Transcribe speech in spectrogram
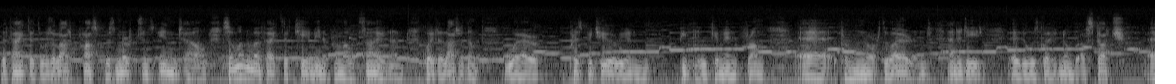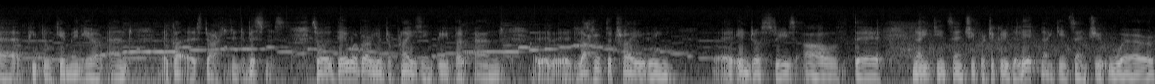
the fact that there was a lot of prosperous merchants in town. Some of them, in fact, that came in from outside, and quite a lot of them were Presbyterian people who came in from uh, from north of Ireland, and indeed uh, there was quite a number of Scotch uh, people who came in here and uh, got uh, started into business. So they were very enterprising people, and uh, a lot of the thriving industries of the 19th century, particularly the late 19th century, were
